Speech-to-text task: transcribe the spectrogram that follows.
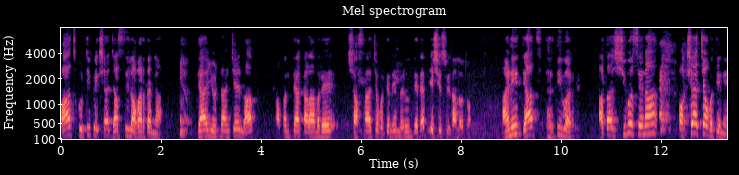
पाच कोटीपेक्षा जास्ती लाभार्थ्यांना त्या योजनांचे लाभ आपण त्या काळामध्ये शासनाच्या वतीने मिळवून देण्यात यशस्वी झालो होतो. आणि त्याच धर्तीवर आता शिवसेना पक्षाच्या वतीने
